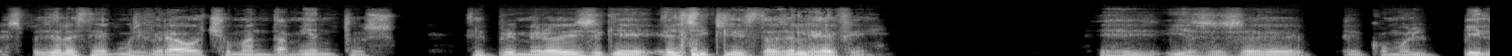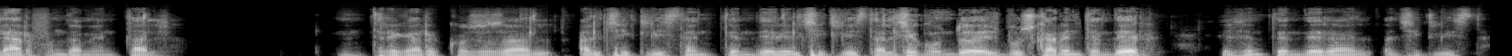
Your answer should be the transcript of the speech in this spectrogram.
especiales tiene como si fuera ocho mandamientos. El primero dice que el ciclista es el jefe. Eh, y eso es eh, como el pilar fundamental. Entregar cosas al, ciclista, entender el ciclista. El segundo es buscar entender, es entender al, ciclista.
